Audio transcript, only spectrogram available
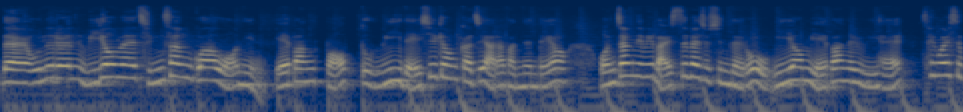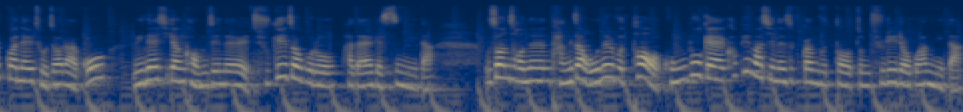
네, 오늘은 위염의 증상과 원인, 예방법, 또 위 내시경까지 알아봤는데요. 원장님이 말씀해주신 대로 위염 예방을 위해 생활 습관을 조절하고 위내시경 검진을 주기적으로 받아야겠습니다. 우선 저는 당장 오늘부터 공복에 커피 마시는 습관부터 좀 줄이려고 합니다.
